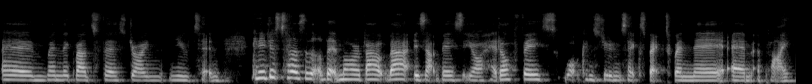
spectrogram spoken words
um, when the grads first join Newton. Can you just tell us a little bit more about that? Is that based at your head office? What can students expect when they um, apply?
